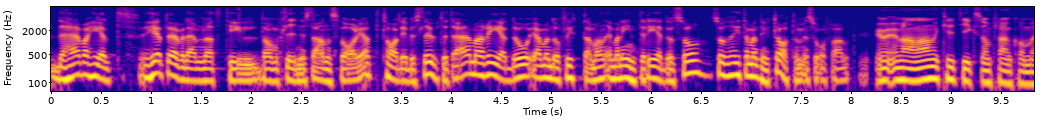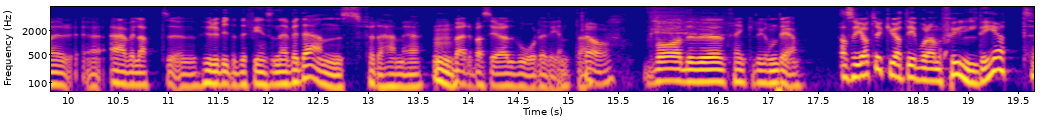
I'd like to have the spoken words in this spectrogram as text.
det här var helt, helt överlämnat till de kliniskt ansvariga att ta det beslutet. Är man redo, ja men då flyttar man. Är man inte redo så, så hittar man ett nytt datum i så fall. En annan kritik som framkommer eh, är väl att huruvida det finns en evidens för det här med mm. värdebaserad vård eller inte. Ja. Vad tänker du om det? Alltså jag tycker ju att det är vår skyldighet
